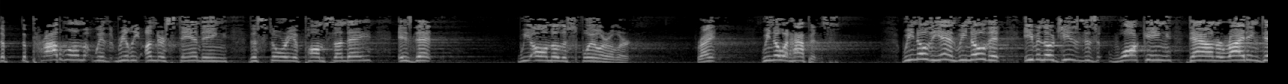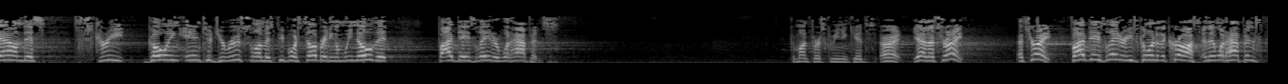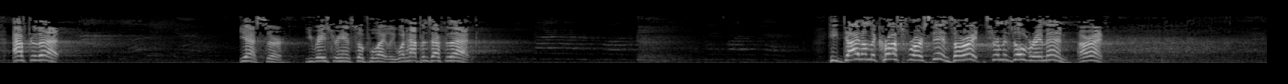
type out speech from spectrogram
the, the problem with really understanding the story of Palm Sunday is that we all know the spoiler alert, right? We know what happens. We know the end. We know that even though Jesus is walking down or riding down this street going into Jerusalem as people are celebrating him, we know that five days later, what happens? Come on, First Communion kids. All right. Yeah, that's right. That's right. Five days later, he's going to the cross. And then what happens after that? Yes, sir. You raised your hand so politely. What happens after that? He died on the cross for our sins. All right. Sermon's over. Amen. All right.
